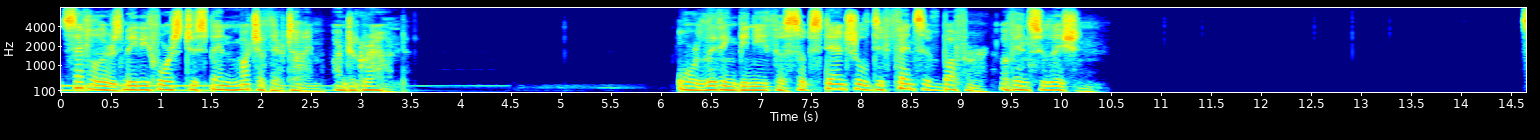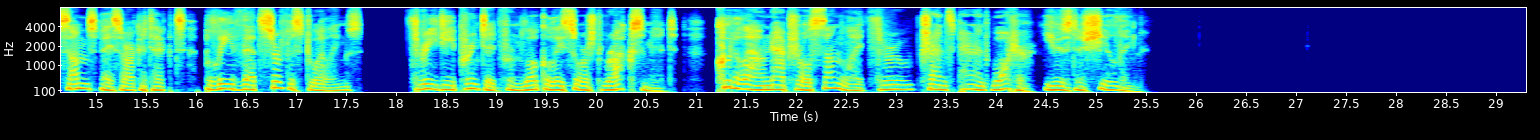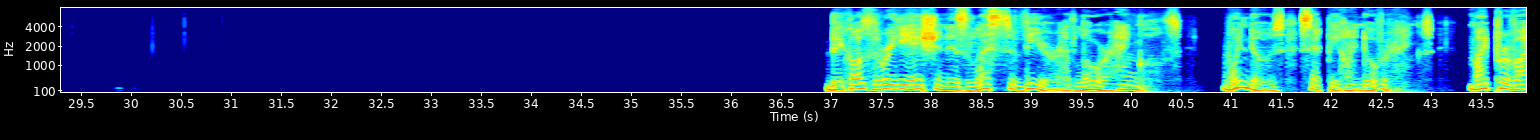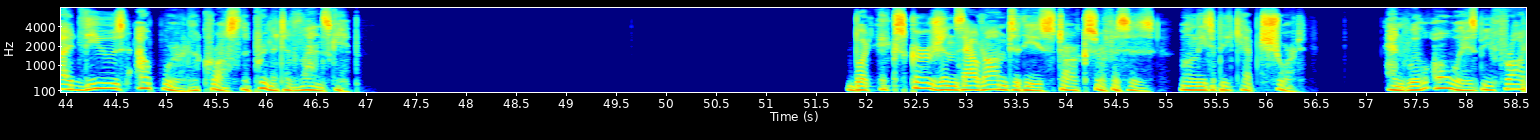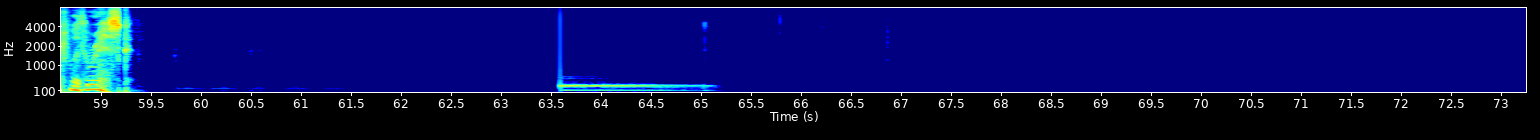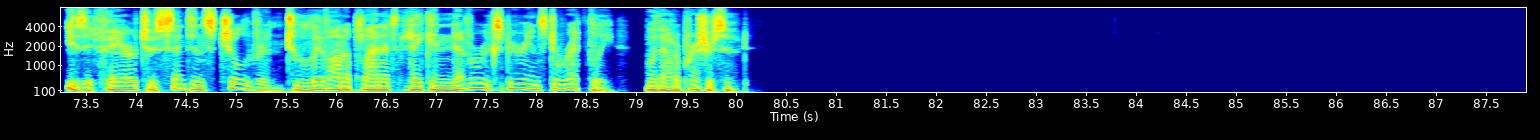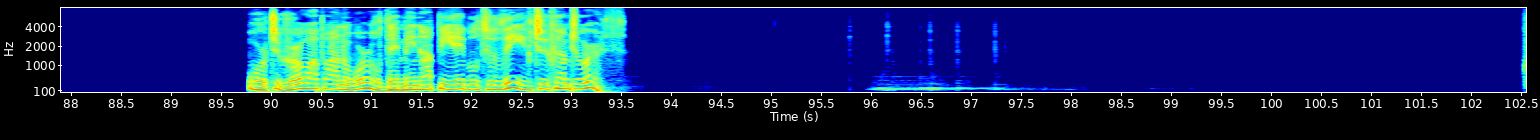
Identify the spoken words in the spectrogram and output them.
settlers may be forced to spend much of their time underground or living beneath a substantial defensive buffer of insulation. Some space architects believe that surface dwellings, 3D printed from locally sourced rock cement, could allow natural sunlight through transparent water used as shielding. Because the radiation is less severe at lower angles, windows set behind overhangs might provide views outward across the primitive landscape. But excursions out onto these stark surfaces will need to be kept short and will always be fraught with risk. Is it fair to sentence children to live on a planet they can never experience directly without a pressure suit? Or to grow up on a world they may not be able to leave to come to Earth?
